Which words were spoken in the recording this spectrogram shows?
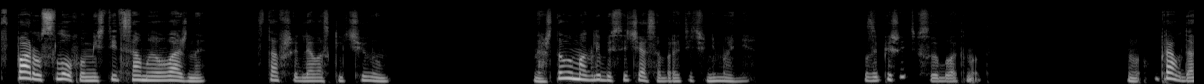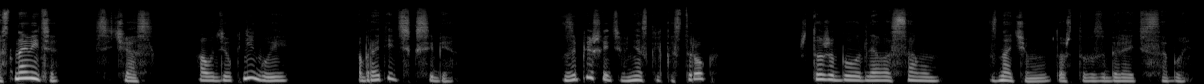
в пару слов уместить самое важное, ставшее для вас ключевым. На что вы могли бы сейчас обратить внимание? Запишите в свой блокнот. Ну, правда, остановите сейчас аудиокнигу и обратитесь к себе. Запишите в несколько строк, что же было для вас самым значимым, то, что вы забираете с собой.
